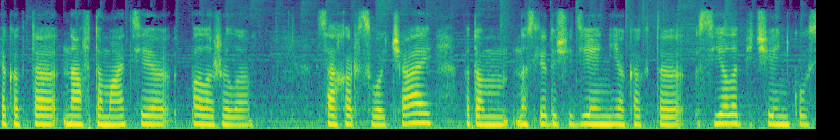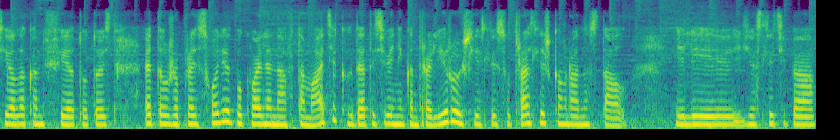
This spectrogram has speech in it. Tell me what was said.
я как-то на автомате положила сахар в свой чай, потом на следующий день я как-то съела печеньку, съела конфету, то есть это уже происходит буквально на автомате, когда ты себя не контролируешь, если с утра слишком рано встал, или если тебя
